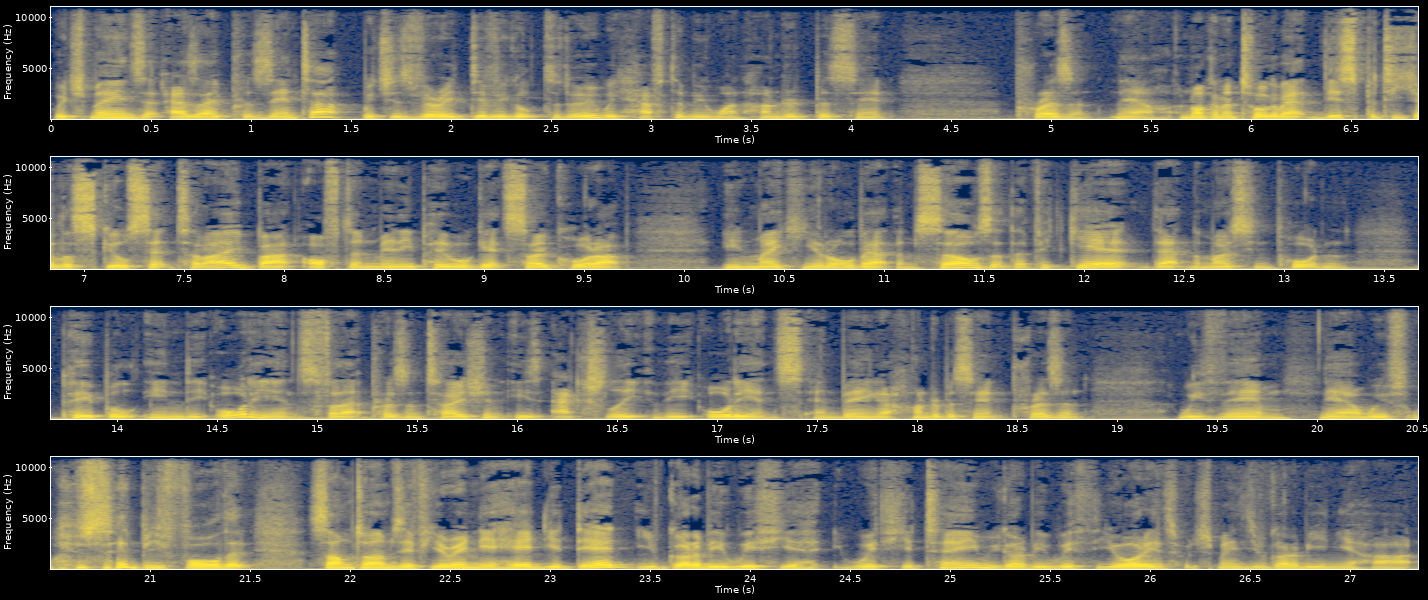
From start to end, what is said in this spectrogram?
which means that as a presenter, which is very difficult to do, we have to be 100% present. Now, I'm not going to talk about this particular skill set today, but often many people get so caught up in making it all about themselves that they forget that the most important people in the audience for that presentation is actually the audience and being 100% present with them. Now we've we've said before that sometimes if you're in your head, you're dead. You've got to be with your with your team. You've got to be with the audience, which means you've got to be in your heart.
